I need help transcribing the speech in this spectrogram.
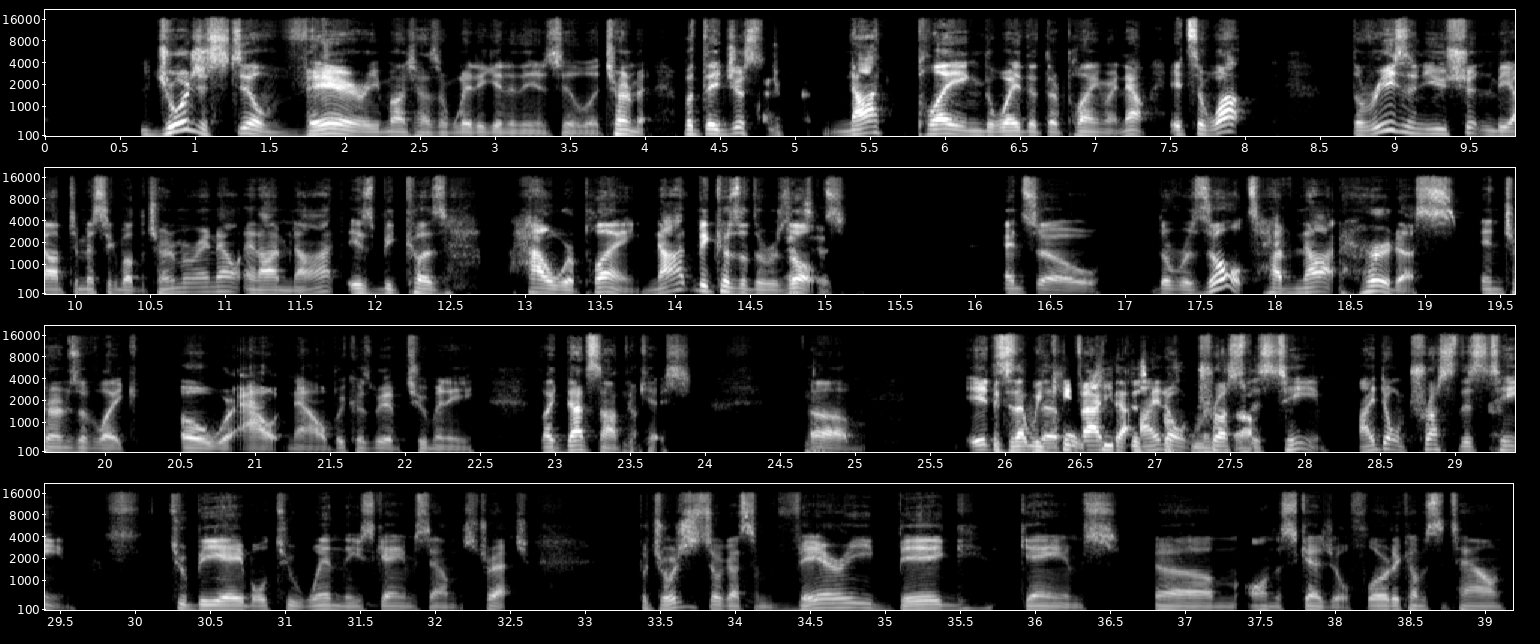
Georgia still very much has a way to get in the NCAA tournament, but they just 100%. not playing the way that they're playing right now. It's a what the reason you shouldn't be optimistic about the tournament right now, and I'm not, is because how we're playing, not because of the results. And so the results have not hurt us in terms of like, oh, we're out now because we have too many. Like that's not the case. No. Um, it's, that we the can't fact keep that this I don't trust up. this team. I don't trust this team to be able to win these games down the stretch. But Georgia's still got some very big games um, on the schedule. Florida comes to town,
